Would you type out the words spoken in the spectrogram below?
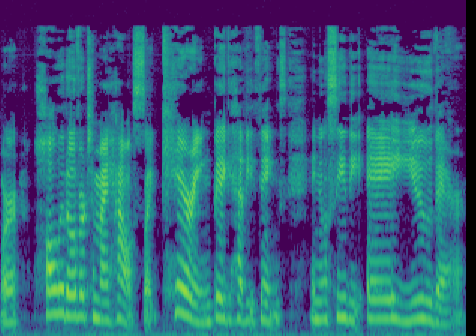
or haul it over to my house, like carrying big heavy things. And you'll see the A-U there.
